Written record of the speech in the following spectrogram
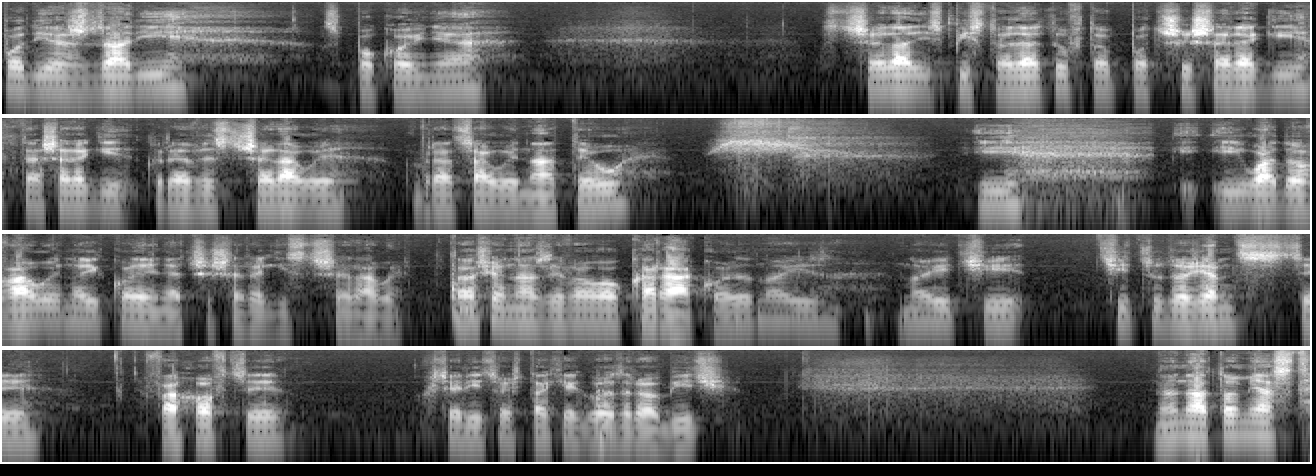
podjeżdżali spokojnie, strzelali z pistoletów, to po trzy szeregi. Te szeregi, które wystrzelały, wracały na tył i, i, ładowały, no i kolejne trzy szeregi strzelały. To się nazywało karakol. No i, no i ci, ci cudzoziemscy fachowcy chcieli coś takiego zrobić. No natomiast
